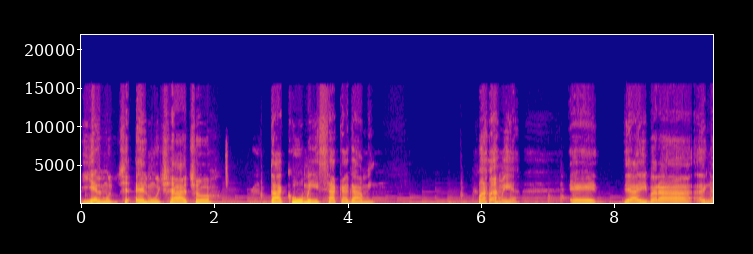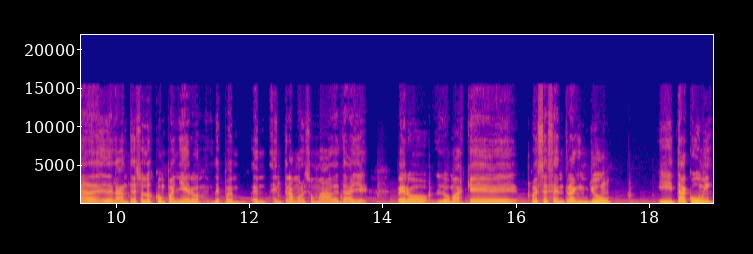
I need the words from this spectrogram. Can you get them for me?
Y el, el muchacho Takumi Sakagami. Mala mía. Eh, de ahí para en adelante son los compañeros. Después entramos eso más a detalle. Pero lo más que pues se centra en Jun y Takumi,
